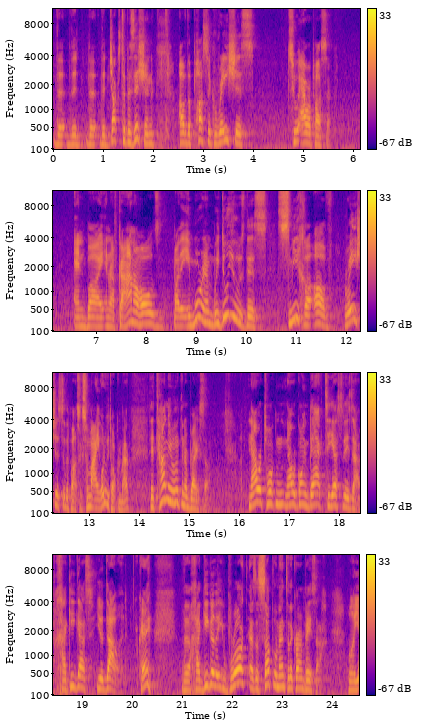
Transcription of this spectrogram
the, the, the, the, juxtaposition of the pasuk rachis to our pasuk. And by and Rav Kahana holds by the Emurim, we do use this smicha of rachis to the pasuk. So, Mai, what are we talking about? The Tana learned in a brisa. Now we're talking. Now we're going back to yesterday's daf, Chagigas Yudalid. Okay, the Chagiga that you brought as a supplement to the current Pesach. Don't leave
